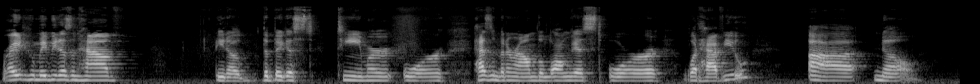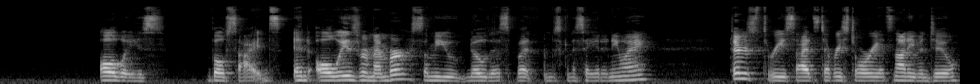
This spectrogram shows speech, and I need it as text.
right? Who maybe doesn't have, you know, the biggest team or or hasn't been around the longest or what have you. Uh no. Always both sides. And always remember, some of you know this, but I'm just going to say it anyway. There's three sides to every story, it's not even two.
